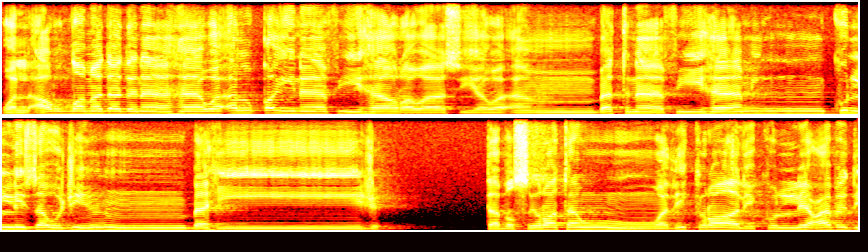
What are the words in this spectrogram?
والأرض مددناها وألقينا فيها رواسي وأنبتنا فيها من كل زوج بهيج تبصرة وذكرى لكل عبد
